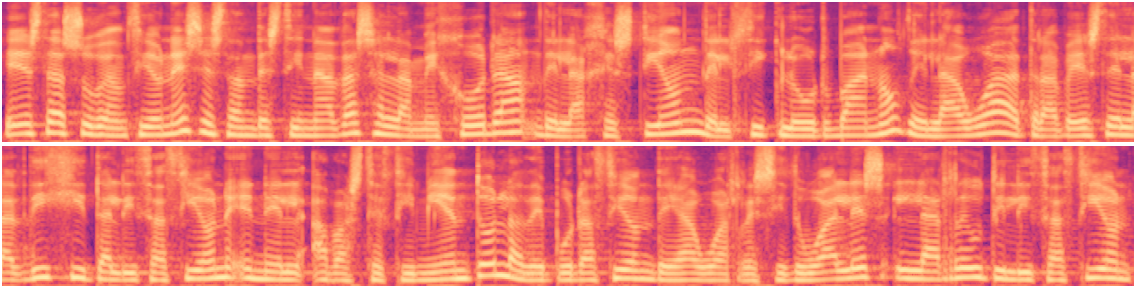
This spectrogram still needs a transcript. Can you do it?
Estas subvenciones están destinadas a la mejora de la gestión de el ciclo urbano del agua a través de la digitalización en el abastecimiento, la depuración de aguas residuales, la reutilización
